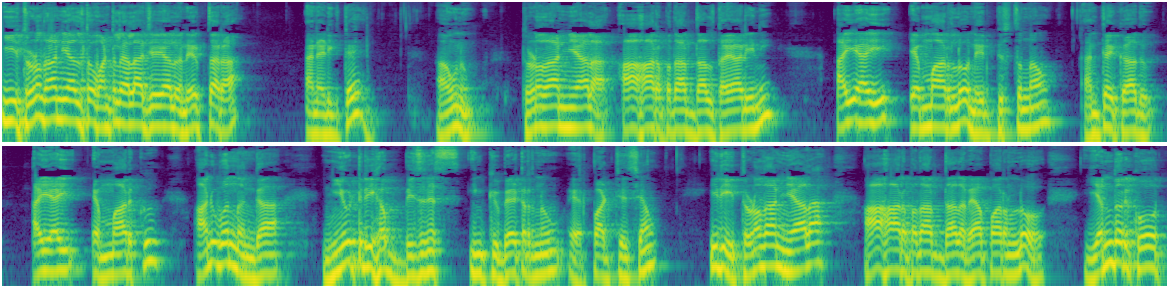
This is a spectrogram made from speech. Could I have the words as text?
ఈ తృణధాన్యాలతో వంటలు ఎలా చేయాలో నేర్పుతారా? అని అడిగితే అవును. తృణధాన్యాల ఆహార పదార్థాల తయారీని ఐఐఎంఆర్లో నేర్పిస్తున్నాం. అంతేకాదు ఐఐఎంఆర్కు అనుబంధంగా న్యూట్రిహబ్ బిజినెస్ ఇంక్యుబేటర్ను ఏర్పాటు చేశాం. ఇది తృణధాన్యాల ఆహార పదార్థాల వ్యాపారంలో ఎందరికో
